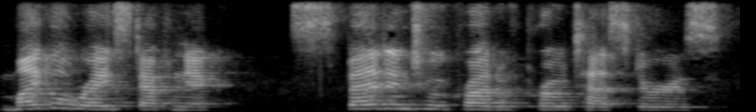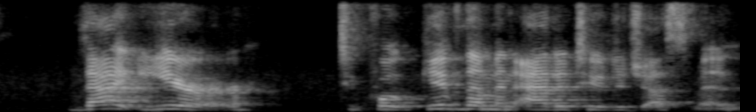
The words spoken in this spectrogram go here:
Michael ray stepaniak sped into a crowd of protesters that year to quote give them an attitude adjustment.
